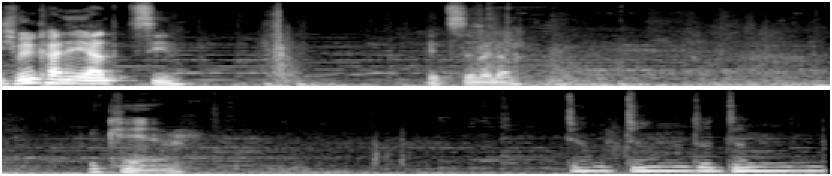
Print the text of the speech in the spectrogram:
Ich will keine Ernte ziehen. Hitzewelle. Okay. Dum, dum, dum, dum.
